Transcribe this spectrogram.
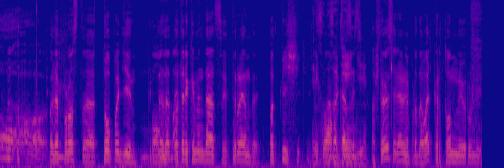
О, Это просто топ-1. Это, рекомендации, тренды, подписчики. Реклама, деньги. А что если реально продавать картонные рули?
